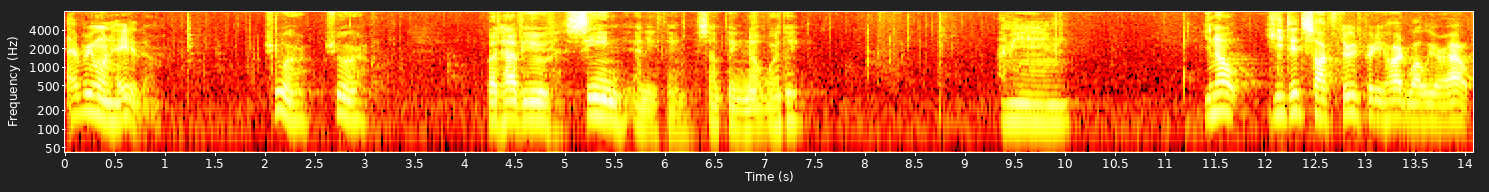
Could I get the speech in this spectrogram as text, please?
Everyone hated him. Sure, sure. But have you seen anything? Something noteworthy? I mean... You know, he did sock through pretty hard while we were out.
